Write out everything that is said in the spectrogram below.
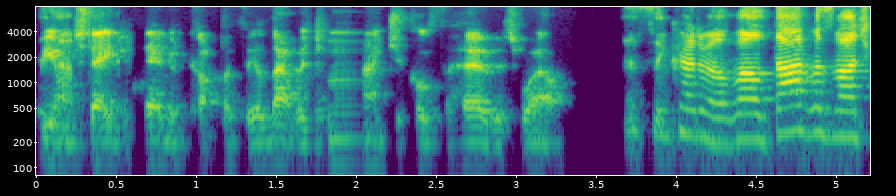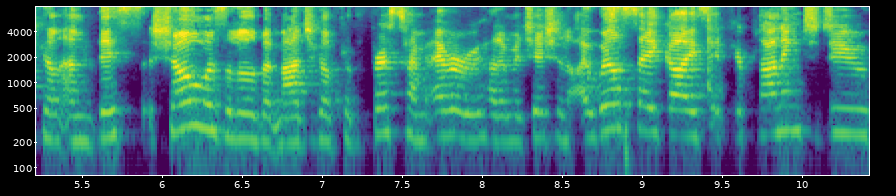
be on stage with David Copperfield, that was magical for her as well. That's incredible. Well, that was magical, and this show was a little bit magical for the first time ever. We had a magician. I will say, guys, if you're planning to do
